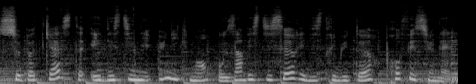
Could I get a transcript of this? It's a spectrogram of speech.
Ce podcast est destiné uniquement aux investisseurs et distributeurs professionnels.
